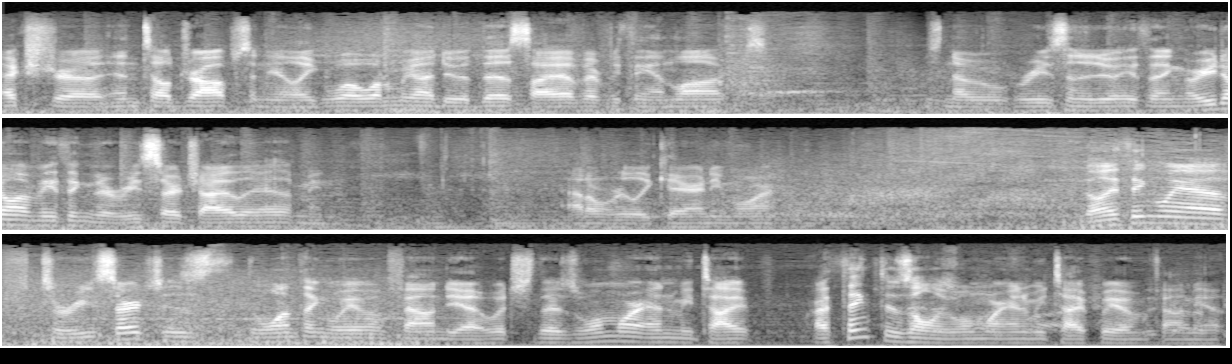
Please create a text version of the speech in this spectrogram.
extra intel drops and you're like, well, what am I gonna do with this? I have everything unlocked. There's no reason to do anything. Or you don't have anything to research either. I mean, I don't really care anymore. The only thing we have to research is the one thing we haven't found yet, which there's one more enemy type. I think there's only one more enemy type we haven't found yet.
